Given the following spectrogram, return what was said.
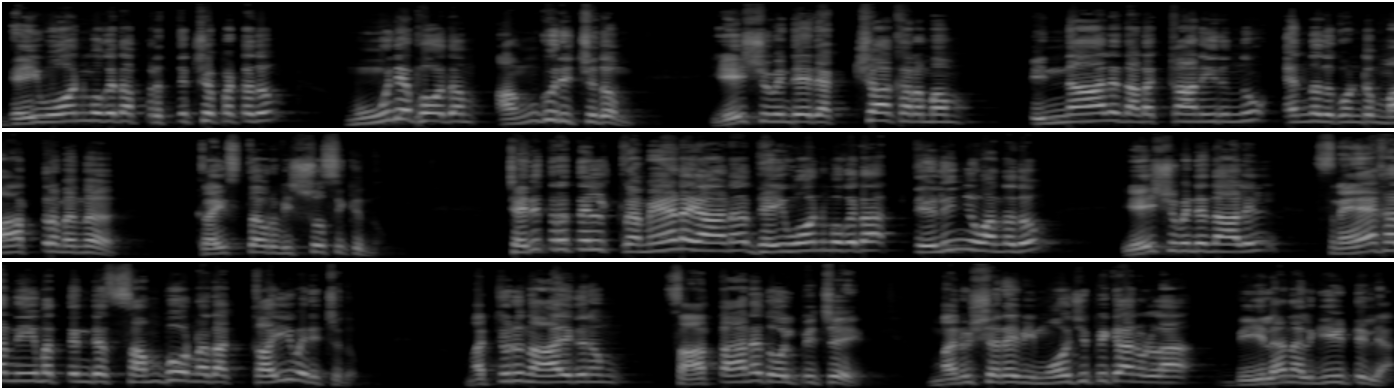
ദൈവോന്മുഖത പ്രത്യക്ഷപ്പെട്ടതും മൂല്യബോധം അങ്കുരിച്ചതും യേശുവിന്റെ രക്ഷാകർമ്മം പിന്നാലെ നടക്കാനിരുന്നു എന്നതുകൊണ്ട് മാത്രമെന്ന് ക്രൈസ്തവർ വിശ്വസിക്കുന്നു. ചരിത്രത്തിൽ ക്രമേണയാണ് ദൈവോന്മുഖത തെളിഞ്ഞു വന്നതും യേശുവിന്റെ നാളിൽ സ്നേഹനിയമത്തിന്റെ സമ്പൂർണത കൈവരിച്ചതും. മറ്റൊരു നായകനും സാത്താനെ തോൽപ്പിച്ച് മനുഷ്യരെ വിമോചിപ്പിക്കാനുള്ള വില നൽകിയിട്ടില്ല.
